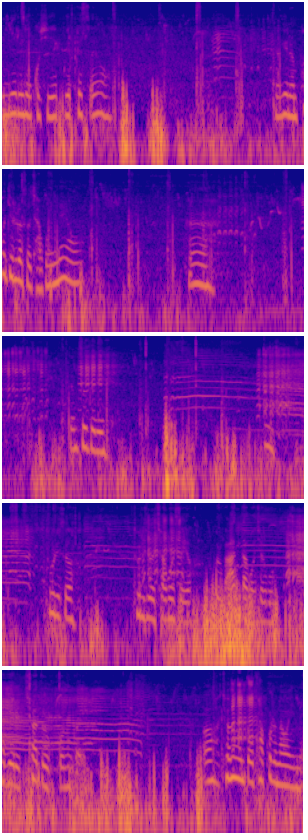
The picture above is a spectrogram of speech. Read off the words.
인제를 내 꽃이 예쁘게 폈어요. 여기는 퍼질러서 자고 있네요. 아, 염소들이 음, 둘이서 둘이서 자고 있어요. 그리고 안다고 저러고 고개를 쳐도 보는 거예요. 아, 저놈은 또 밖으로 나와 있네.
